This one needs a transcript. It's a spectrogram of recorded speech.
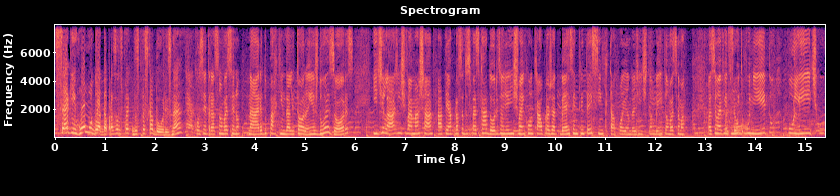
Segue em rumo do- da Praça dos, Pe- dos Pescadores, né? É, a concentração vai ser no- na área do Parquinho da Litorânea, às duas horas. E de lá a gente vai marchar até a Praça dos Pescadores, onde a gente vai encontrar o projeto BR-135, que está apoiando a gente também. Então vai ser, uma, vai ser um evento ser um- muito bonito, político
